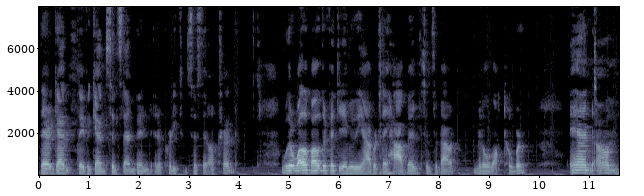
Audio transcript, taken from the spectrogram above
there again, they've again since then been in a pretty consistent uptrend. Well, they're well above their 50-day moving average. They have been since about middle of October, and um,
